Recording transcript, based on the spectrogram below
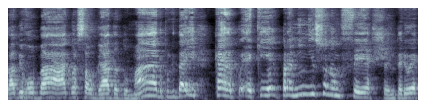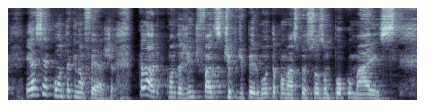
sabe, roubar a água salgada do mar, porque daí, cara, é que para mim isso não fecha, entendeu? É, essa é a conta que não fecha. Claro que quando a gente faz esse tipo de pergunta para umas pessoas um pouco mais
